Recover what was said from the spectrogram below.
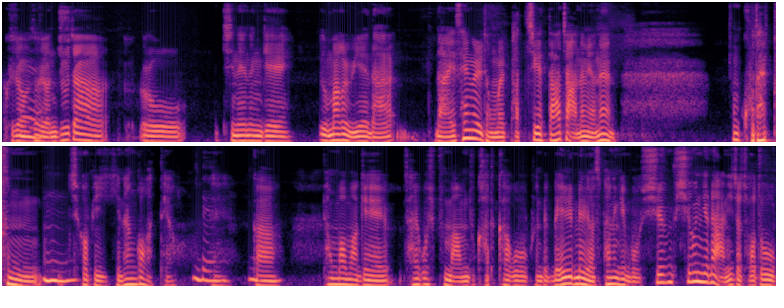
그죠. 네. 그래서 연주자로 지내는 게 음악을 위해 나 나의 생을 정말 바치겠다 하지 않으면은 좀 고달픈 음. 직업이긴 한 것 같아요. 네. 네. 그러니까 음. 평범하게 살고 싶은 마음도 가득하고 그런데 매일매일 연습하는 게 뭐 쉬운 쉬운 일은 아니죠. 저도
